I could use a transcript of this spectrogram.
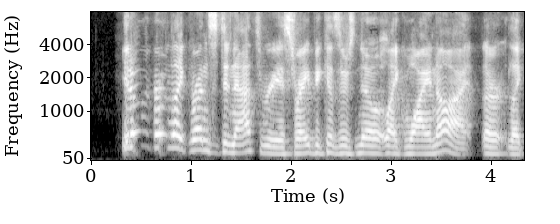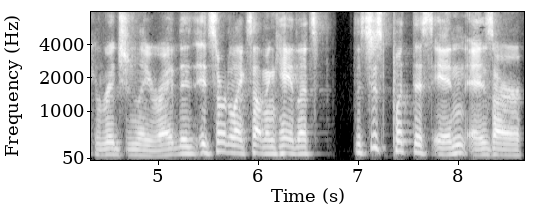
you know, everyone like runs Denathrius, right? Because there's no like, why not? Or like originally, right? It's sort of like something. Hey, let's let's just put this in as our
